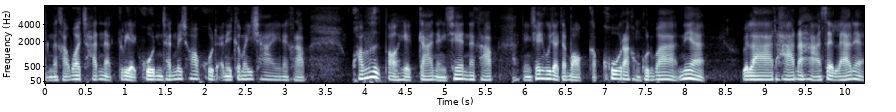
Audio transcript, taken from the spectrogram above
ลนะครับ ว่าฉันน่ะเกลียดคุณฉันไม่ชอบคุณอันนี้ก็ไม่ใช่นะครับ ความรู้สึกต่อเหตุการณ์อย่างเช่นนะครับ อย่างเช่นคุณอยากจะบอกกับคู่รักของคุณว่าเนี่ยเวลาทานอาหารเสร็จแล้วเนี่ย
